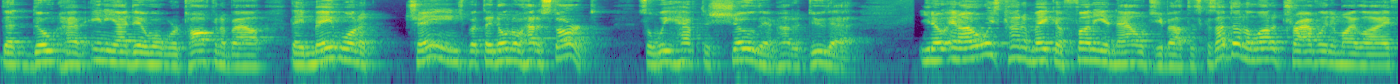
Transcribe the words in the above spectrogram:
that don't have any idea what we're talking about. They may want to change, but they don't know how to start. So we have to show them how to do that. You know, and I always kind of make a funny analogy about this because I've done a lot of traveling in my life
